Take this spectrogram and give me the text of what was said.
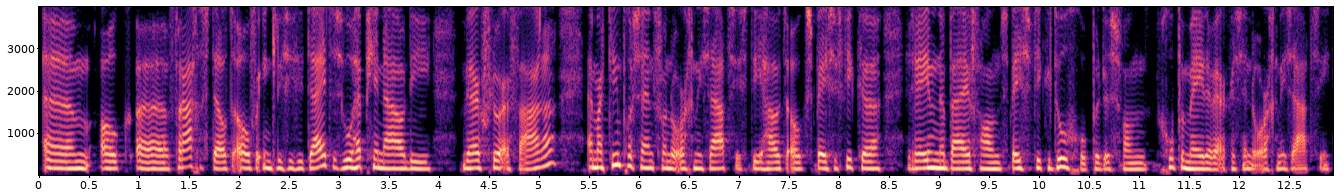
um, ook uh, vragen stelt over inclusiviteit. Dus hoe heb je nou die werkvloer ervaren? En maar 10% van de organisaties die houdt ook specifieke redenen bij van specifieke doelgroepen. Dus van groepen medewerkers in de organisatie.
